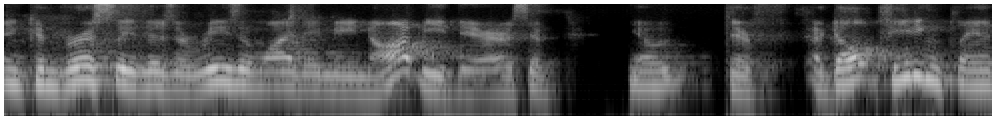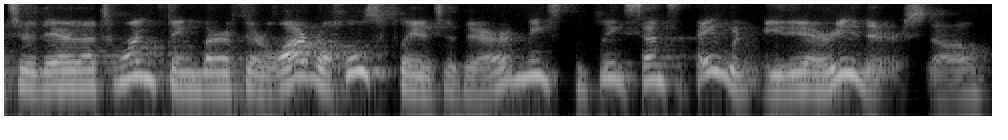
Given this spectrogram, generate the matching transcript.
And conversely, there's a reason why they may not be there. So, you know, their adult feeding plants are there, that's one thing, but if their larval host plants are there, it makes complete sense that they wouldn't be there either, so.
